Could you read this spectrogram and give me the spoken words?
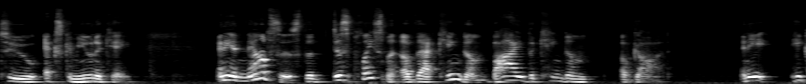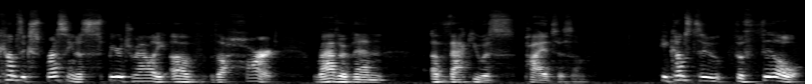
to excommunicate. And he announces the displacement of that kingdom by the kingdom of God. And he, he comes expressing a spirituality of the heart rather than a vacuous pietism. He comes to fulfill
